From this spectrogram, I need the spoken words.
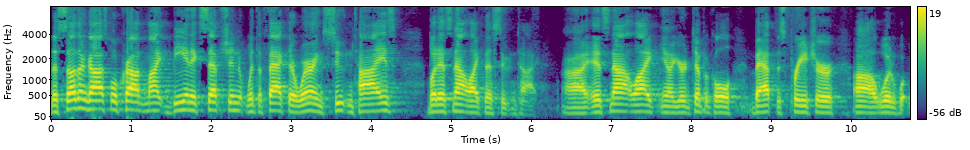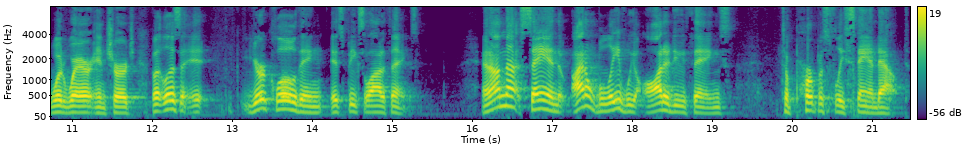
the Southern Gospel crowd might be an exception with the fact they're wearing suit and ties, but it's not like this suit and tie. All right, it's not like you know your typical Baptist preacher uh, would would wear in church. But listen, it, your clothing it speaks a lot of things. And I'm not saying that I don't believe we ought to do things to purposefully stand out.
